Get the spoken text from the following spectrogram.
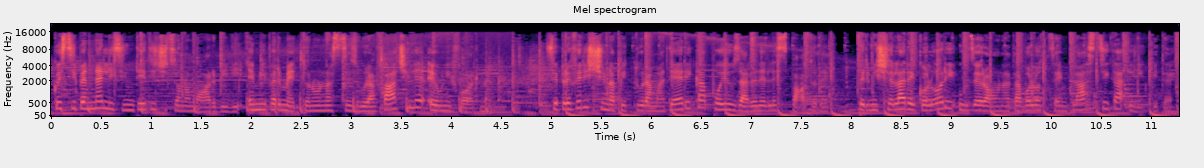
Questi pennelli sintetici sono morbidi e mi permettono una stesura facile e uniforme. Se preferisci una pittura materica puoi usare delle spatole. Per miscelare i colori userò una tavolozza in plastica Liquitex.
